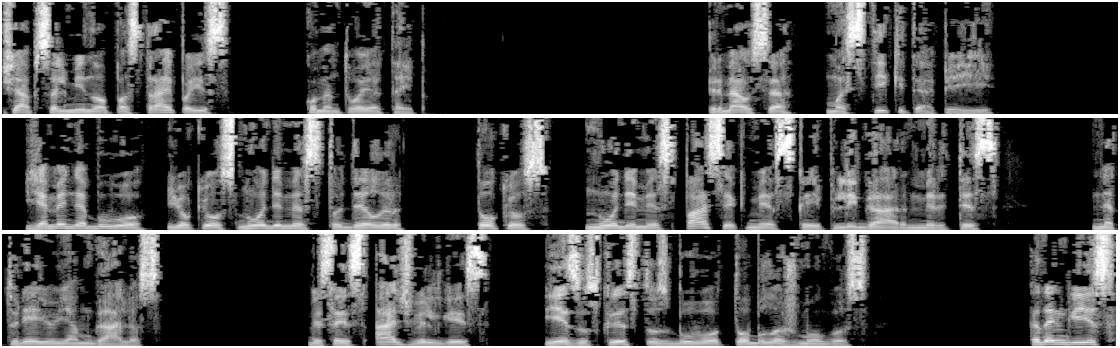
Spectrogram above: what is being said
Šią psalmino pastraipą jis komentuoja taip. Pirmiausia, mąstykite apie jį. Jame nebuvo jokios nuodėmės, todėl ir tokios nuodėmės pasiekmės kaip lyga ar mirtis neturėjo jam galios. Visais atžvilgiais Jėzus Kristus buvo tobulas žmogus. Kadangi jis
